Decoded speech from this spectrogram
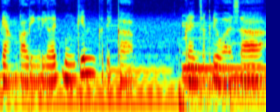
yang paling relate mungkin ketika beranjak dewasa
